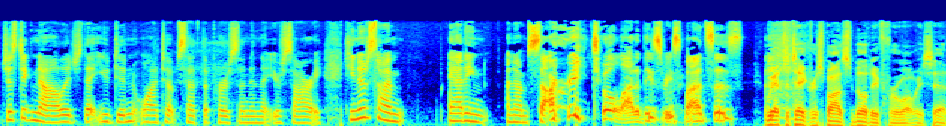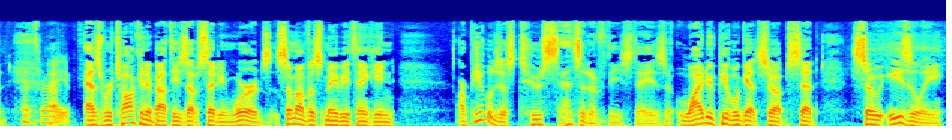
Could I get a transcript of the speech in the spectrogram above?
Just acknowledge that you didn't want to upset the person and that you're sorry. Do you notice how I'm adding and I'm sorry to a lot of these responses? We have to take responsibility for what we said. That's right. As we're talking about these upsetting words, some of us may be thinking, are people just too sensitive these days? Why do people get so upset so easily?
